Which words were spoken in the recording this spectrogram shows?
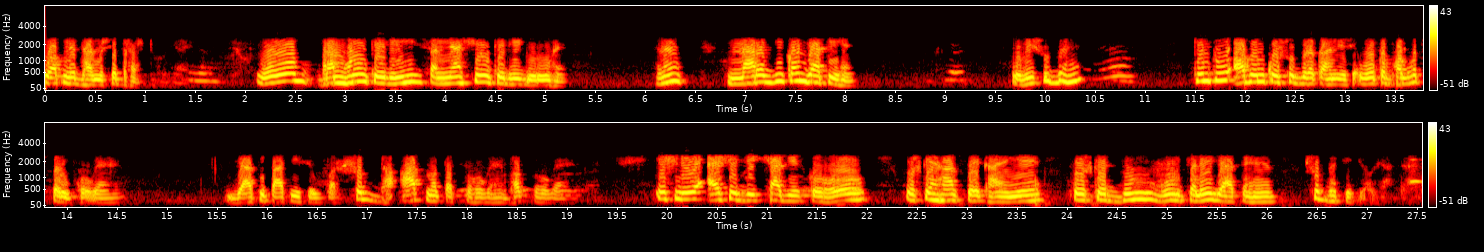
वो अपने धर्म से भ्रष्ट हो जाएगा वो ब्राह्मणों के भी, सन्यासियों के भी गुरु हैं, है ना? नारद जी कौन जाति हैं? वो भी शुद्ध हैं। किंतु अब उनको शुद्ध कहने से, वो तो भगवत स्वरूप हो गए हैं। जाति पाति से ऊपर शुद्ध आत्म तत्व हो गए भक्त हो गए हैं। इसलिए ऐसी दीक्षा जिसको हो, उसके हाथ से खाएँगे तो उसके दुन गुण चले जाते हैं, शुद्ध चित्त हो जाता है।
